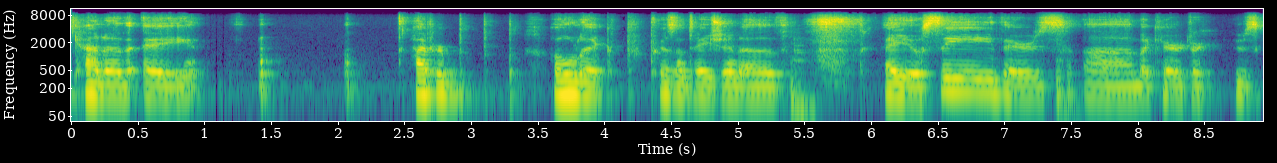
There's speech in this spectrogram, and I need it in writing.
kind of a hyperbolic presentation of AOC. There's um, a character who's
